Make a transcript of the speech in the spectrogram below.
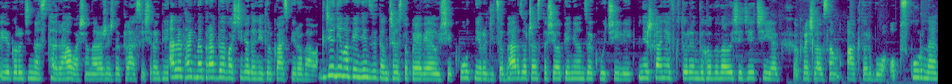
jego rodzina starała się należeć do klasy średniej, ale tak naprawdę właściwie do niej tylko aspirowała. Gdzie nie ma pieniędzy, tam często pojawiają się kłótnie, rodzice bardzo często się o pieniądze kłócili. Mieszkanie, w którym wychowywały się dzieci, jak określał sam aktor, było obskurne.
